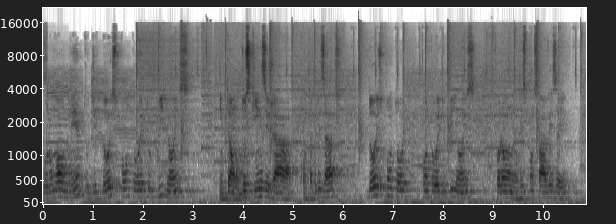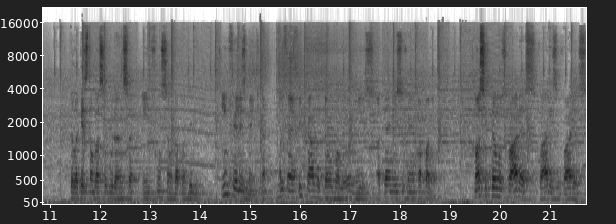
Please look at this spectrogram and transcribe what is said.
por um aumento de 2,8 bilhões. Então, dos 15 já contabilizados, 2,8 bilhões foram responsáveis aí pela questão da segurança em função da pandemia. Infelizmente, né? Justificado até, até o valor. Né? Isso, até nisso vem atrapalhando. Nós citamos várias, várias e várias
